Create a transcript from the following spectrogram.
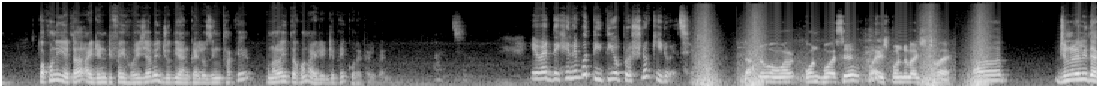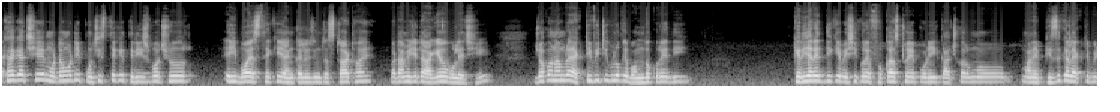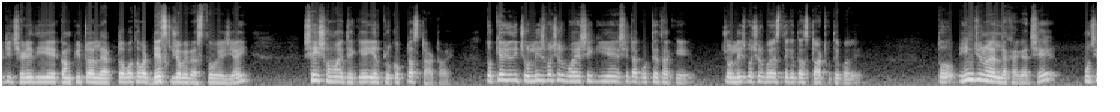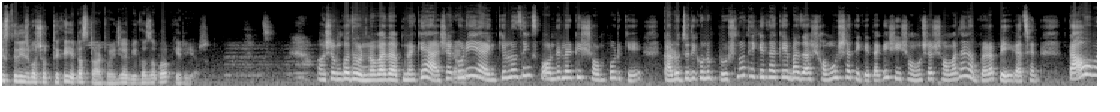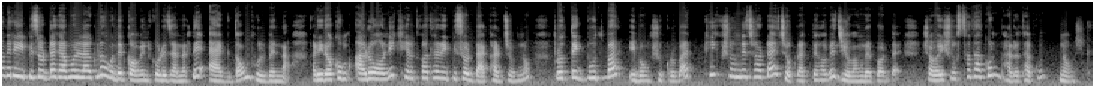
তখনই এটা আইডেন্টিফাই হয়ে যাবে যদি অ্যাঙ্কাইলোজিং থাকে ওনারাই তখন আইডেন্টিফাই করে ফেলবেন। আচ্ছা। এবার দেখে নেব দ্বিতীয় প্রশ্ন কি রয়েছে। ডাক্তারবাবু আমার কোন বয়সে স্পন্ডোলাইসিস হয়? জেনারেলি দেখা গেছে মোটামুটি পঁচিশ থেকে তিরিশ বছর এই বয়স থেকে অ্যাঙ্কাইলোজিংটা স্টার্ট হয়। বাট আমি যেটা আগেও বলেছি যখন আমরা অ্যাক্টিভিটিগুলোকে বন্ধ করে দিই কেরিয়ারের দিকে বেশি করে ফোকাসড হয়ে পড়ি, কাজকর্ম মানে ফিজিক্যাল অ্যাক্টিভিটি ছেড়ে দিয়ে কম্পিউটার ল্যাপটপ অথবা ডেস্ক জবে ব্যস্ত হয়ে যাই, সেই সময় থেকে এর প্রকোপটা স্টার্ট হয়। তো কেউ যদি চল্লিশ বছর বয়সে গিয়ে সেটা করতে থাকে, চল্লিশ বছর বয়স থেকে তা স্টার্ট হতে পারে। তো ইন জেনারেল দেখা গেছে, পঁচিশ তিরিশ বছর থেকেই এটা স্টার্ট হয়ে যায় বিকজ অফ আওয়ার কেরিয়ার অসংখ্য ধন্যবাদ আপনাকে। আশা করি অ্যাঙ্কিলোজিং স্পন্ডেলাইটিস সম্পর্কে কারোর যদি কোনো প্রশ্ন থেকে থাকে বা যার সমস্যা থেকে থাকে সেই সমস্যার সমাধান আপনারা পেয়ে গেছেন। তাও আমাদের এই এপিসোডটা কেমন লাগল আমাদের কমেন্ট করে জানাতে একদম ভুলবেন না। আর এরকম আরও অনেক হেলথ কথার এপিসোড দেখার জন্য প্রত্যেক বুধবার এবং শুক্রবার ঠিক সন্ধ্যে ছটায় চোখ রাখতে হবে জিও বাংলার পর্দায়। সবাই সুস্থ থাকুন ভালো থাকুন নমস্কার।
